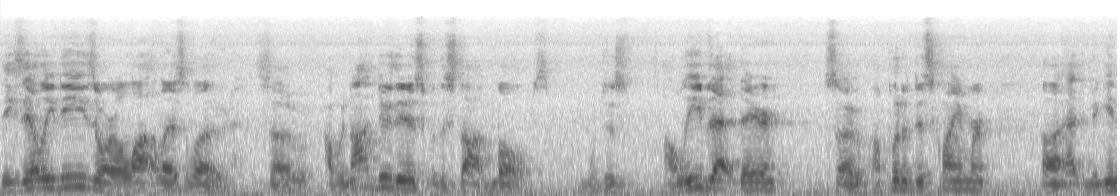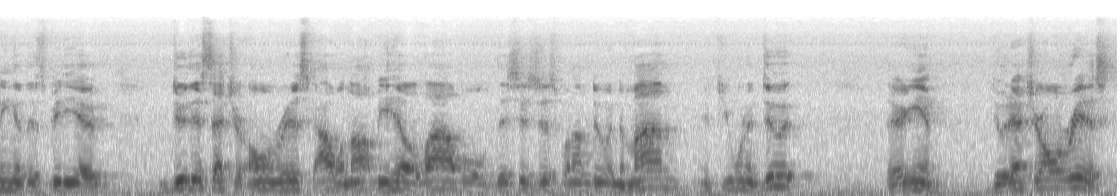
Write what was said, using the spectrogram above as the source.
These LEDs are a lot less load. So I would not do this with the stock bulbs. We'll just, I'll leave that there. So I'll put a disclaimer uh, at the beginning of this video do this at your own risk. I will not be held liable. This is just what I'm doing to mine. If you want to do it, there again, do it at your own risk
